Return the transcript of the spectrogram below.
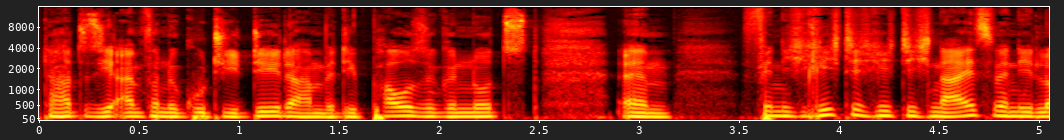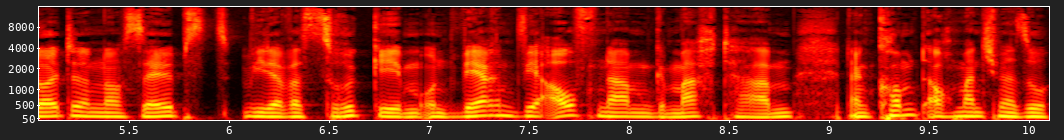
da hatte sie einfach eine gute Idee, da haben wir die Pause genutzt. Ähm, finde ich richtig, richtig nice, wenn die Leute dann auch selbst wieder was zurückgeben. Und während wir Aufnahmen gemacht haben, dann kommt auch manchmal so,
